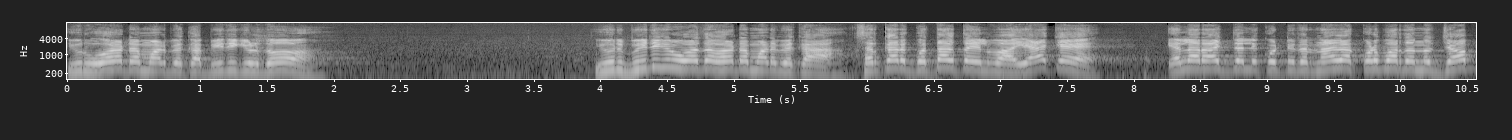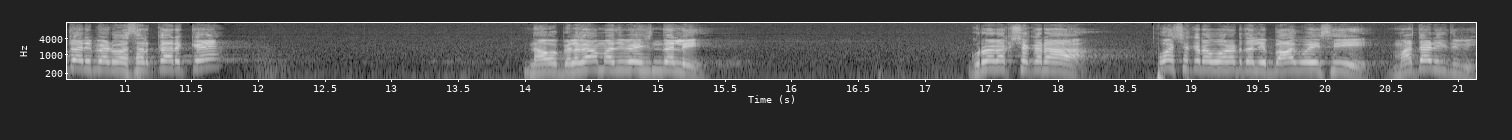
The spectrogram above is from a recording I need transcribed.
ಇವರು ಹೋರಾಟ ಮಾಡಬೇಕಾ ಬೀದಿಗಿಳಿದು ಇವರು ಬೀದಿಗಿರು ಹೋದ ಹೋರಾಟ ಮಾಡಬೇಕಾ? ಸರ್ಕಾರಕ್ಕೆ ಗೊತ್ತಾಗ್ತಾ ಇಲ್ವಾ? ಯಾಕೆ ಎಲ್ಲ ರಾಜ್ಯದಲ್ಲಿ ಕೊಟ್ಟಿದ್ದಾರೆ, ನಾವ್ಯಾಕೆ ಕೊಡಬಾರ್ದು ಅನ್ನೋದು ಜವಾಬ್ದಾರಿ ಬೇಡವಾ ಸರ್ಕಾರಕ್ಕೆ? ನಾವು ಬೆಳಗಾಂ ಅಧಿವೇಶನದಲ್ಲಿ ಗೃಹರಕ್ಷಕರ, ಪೋಷಕರ ಹೋರಾಟದಲ್ಲಿ ಭಾಗವಹಿಸಿ ಮಾತಾಡಿದ್ವಿ.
